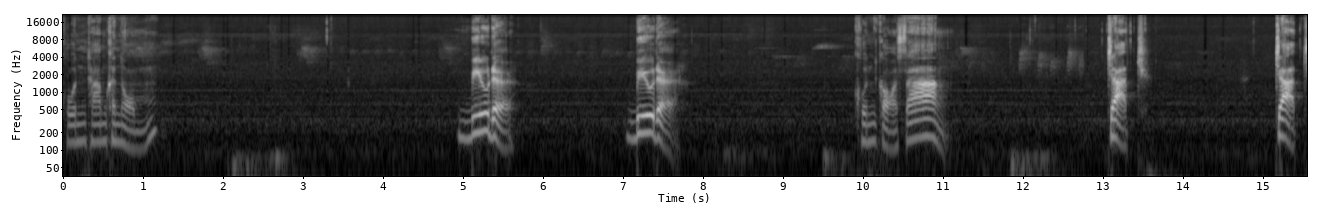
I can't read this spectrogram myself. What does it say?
คนทำขนม builder builder คนก่อสร้าง judge judge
